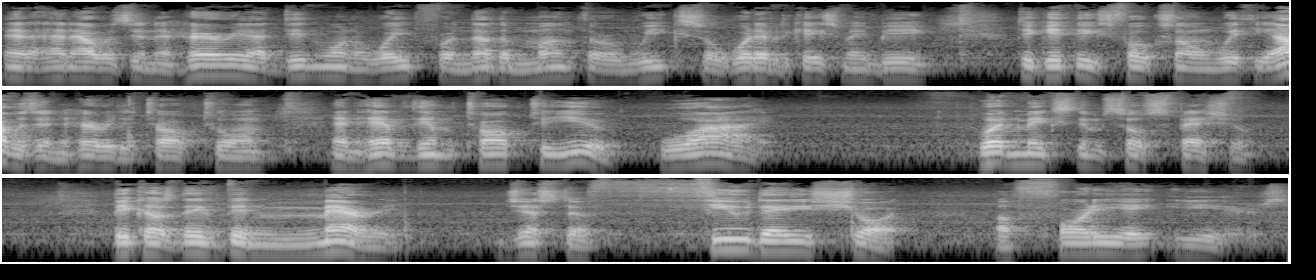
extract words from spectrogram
and, and I was in a hurry. I didn't want to wait for another month or weeks or whatever the case may be to get these folks on with you. I was in a hurry to talk to them and have them talk to you. Why? What makes them so special? Because they've been married just a few days short of 48 years.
